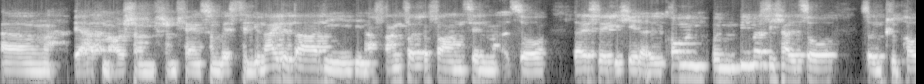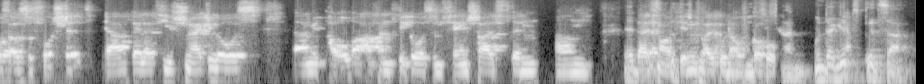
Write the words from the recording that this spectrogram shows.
Ähm, wir hatten auch schon, schon Fans von West Ham United da, die, die nach Frankfurt gefahren sind. Also da ist wirklich jeder willkommen. Und wie man sich halt so so ein Clubhaus auch so vorstellt. Ja, relativ schnörkellos, äh, mit ein paar Oberachern-Trikots und Fanschals drin. Ähm, ja, da ist man auf jeden Fall gut aufgehoben. Und da gibt es ja. Pizza.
